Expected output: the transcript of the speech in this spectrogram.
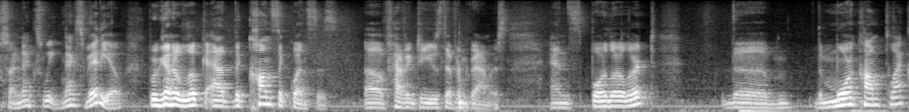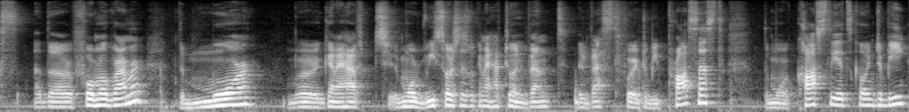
sorry, next week, next video, we're going to look at the consequences of having to use different grammars. And spoiler alert, the, the more complex the formal grammar, the more we're going to have to, more resources we're going to have to invent, invest for it to be processed, the more costly it's going to be,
